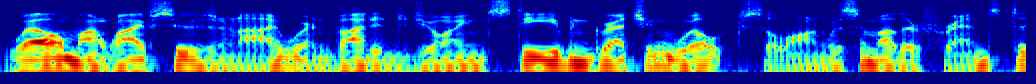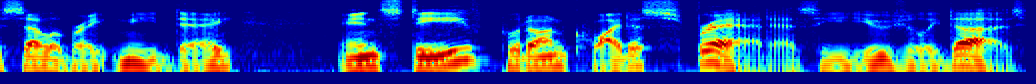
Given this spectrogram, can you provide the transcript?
Well, my wife Susan and I were invited to join Steve and Gretchen Wilkes, along with some other friends, to celebrate Mead Day and Steve put on quite a spread, as he usually does.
